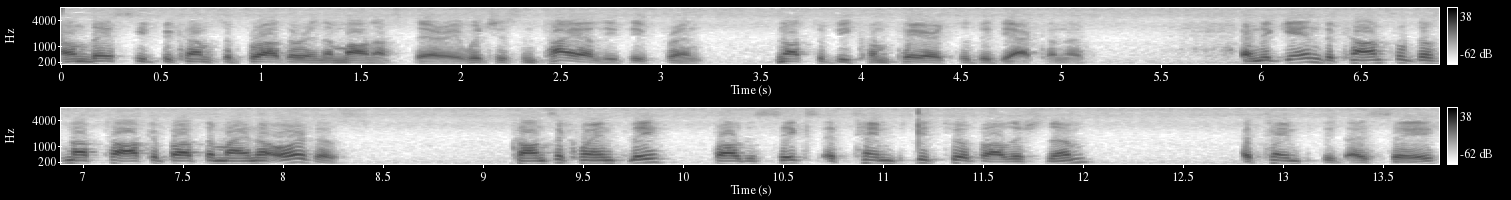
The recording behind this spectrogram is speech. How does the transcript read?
Unless he becomes a brother in a monastery, which is entirely different, not to be compared to the diaconate. And again, the council does not talk about the minor orders. Consequently, Paul VI attempted to abolish them, attempted, I say,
